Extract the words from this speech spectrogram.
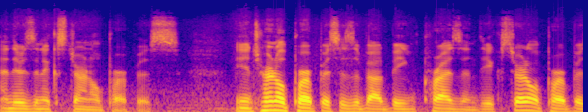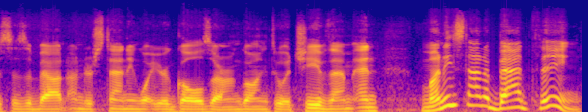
and there's an external purpose. The internal purpose is about being present. The external purpose is about understanding what your goals are and going to achieve them. And money's not a bad thing.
